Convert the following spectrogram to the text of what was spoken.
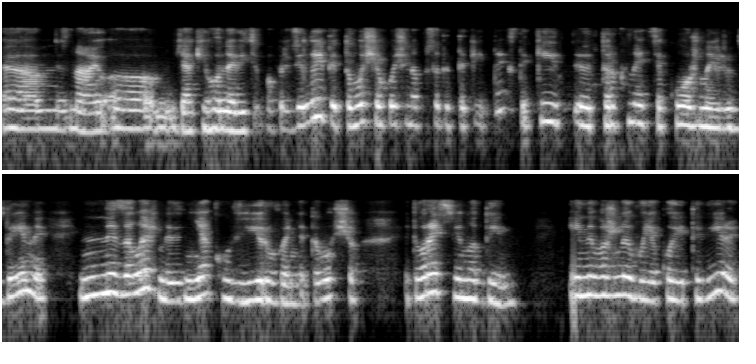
е, не знаю, е, як його навіть оприділити, тому що хочу написати такий текст, який е, торкнеться кожної людини, незалежно від ніякого вірування, тому що творець він один. І неважливо, якої ти віри,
